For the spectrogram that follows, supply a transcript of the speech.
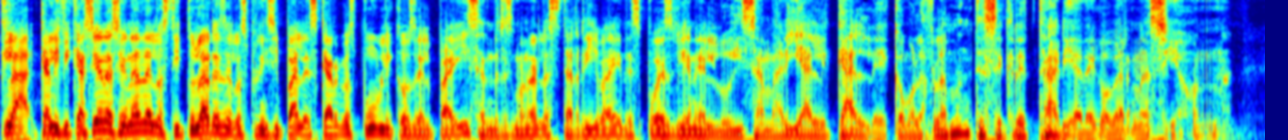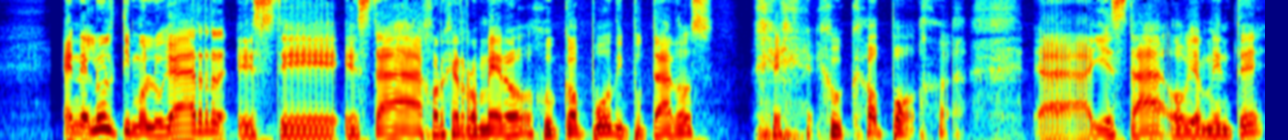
Cla- calificación nacional de los titulares de los principales cargos públicos del país, Andrés Manuel hasta arriba, y después viene Luisa María Alcalde como la flamante secretaria de Gobernación. En el último lugar este, está Jorge Romero, Jucopo, diputados. Jucopo, ah, ahí está, obviamente.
